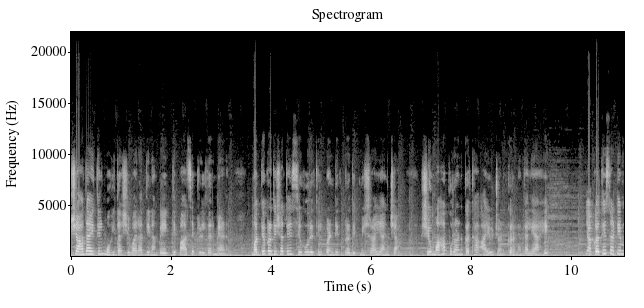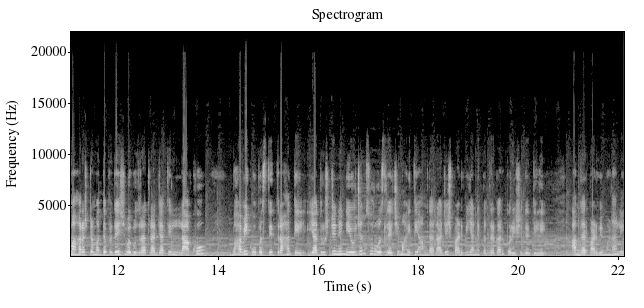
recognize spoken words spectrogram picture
शहादा येथील मोहिदा शिवारात दिनांक एक ते पाच एप्रिल दरम्यान मध्य प्रदेशातील सिहोर येथील पंडित प्रदीप मिश्रा यांच्या शिव महापुराण कथा आयोजन करण्यात आले आहे. या कथेसाठी महाराष्ट्र मध्य प्रदेश व गुजरात राज्यातील लाखो भाविक उपस्थित राहतील या दृष्टीने नियोजन सुरू असल्याची माहिती आमदार राजेश पाडवी यांनी पत्रकार परिषदेत दिली. आमदार पाडवी म्हणाले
